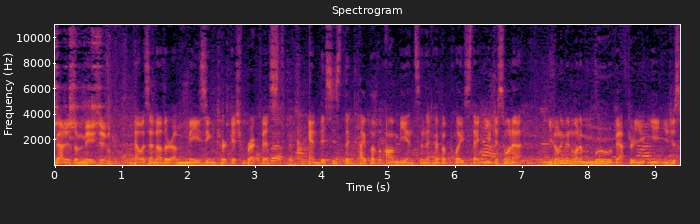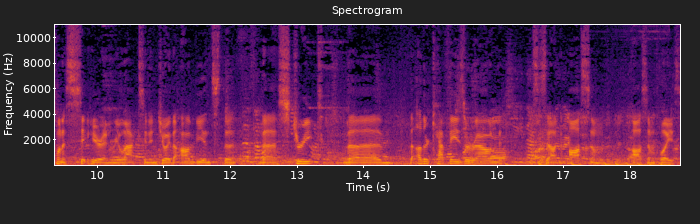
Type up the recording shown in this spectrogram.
That is amazing. That was another amazing Turkish breakfast. And this is the type of ambience and the type of place that you just want to, you don't even want to move after you eat. You just want to sit here and relax and enjoy the ambience, the, the street, the, the other cafes around. This is an awesome, awesome place.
